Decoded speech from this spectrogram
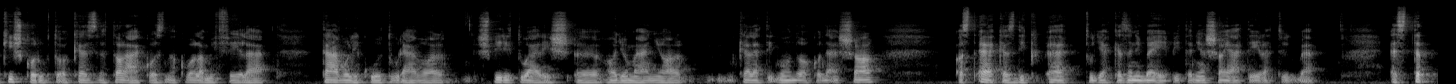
kiskoruktól kezdve találkoznak valamiféle távoli kultúrával, spirituális hagyományjal, keleti gondolkodással, azt elkezdik, el tudják kezdeni beépíteni a saját életükbe. Ezt te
